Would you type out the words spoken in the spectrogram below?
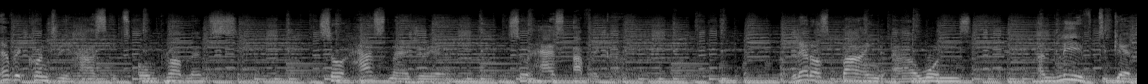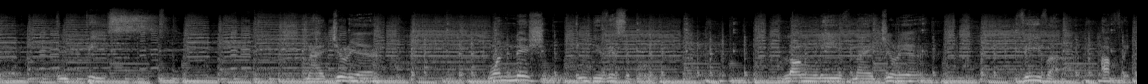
Every country has its own problems. So has Nigeria, so has Africa. Let us bind our wounds and live together in peace. Nigeria, one nation indivisible. Long live Nigeria. Viva Africa.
